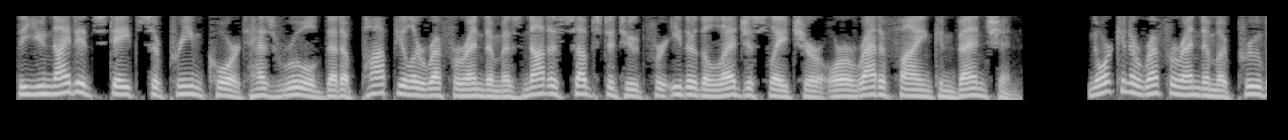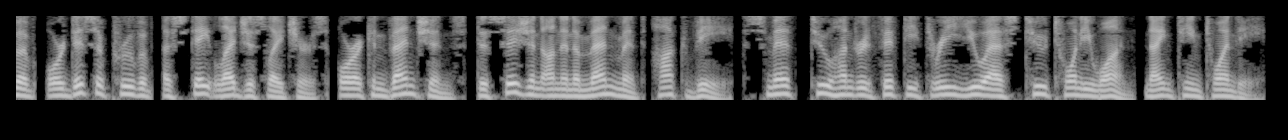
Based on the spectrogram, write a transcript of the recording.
The United States Supreme Court has ruled that a popular referendum is not a substitute for either the legislature or a ratifying convention, nor can a referendum approve of, or disapprove of, a state legislature's, or a convention's, decision on an amendment Hawke v. Smith, 253 U.S. 221, 1920.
